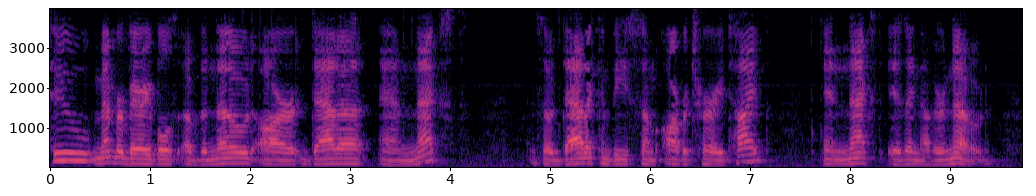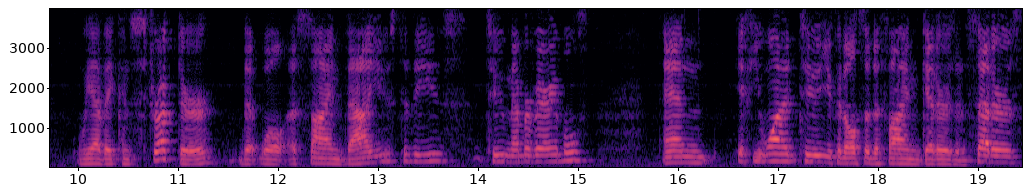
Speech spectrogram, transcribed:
two member variables of the node are data and next. So data can be some arbitrary type, and next is another node. We have a constructor that will assign values to these two member variables. And if you wanted to, you could also define getters and setters,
